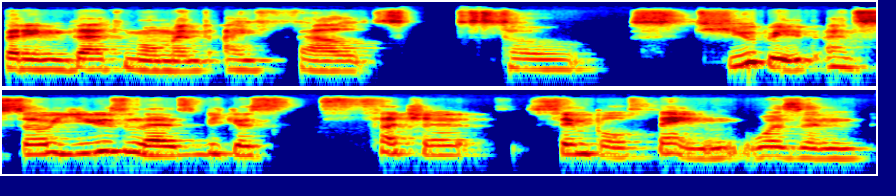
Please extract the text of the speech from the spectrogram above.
But in that moment, I felt so stupid and so useless because such a simple thing wasn't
